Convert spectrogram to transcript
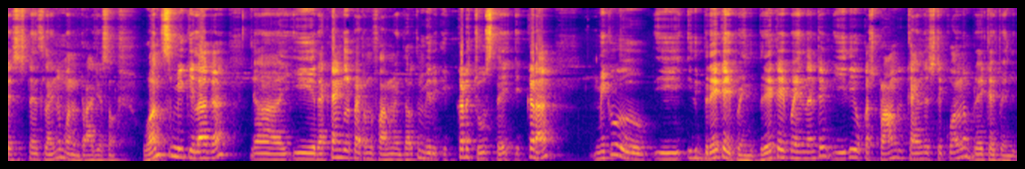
రెసిస్టెన్స్ లైన్ మనం డ్రా చేస్తాం వన్స్ మీకు ఇలాగా ఈ రెక్టాంగిల్ ప్యాటర్న్ ఫార్మ్ అయిన తర్వాత మీరు ఇక్కడ చూస్తే ఇక్కడ మీకు ఈ ఇది బ్రేక్ అయిపోయింది. బ్రేక్ అయిపోయిందంటే ఇది ఒక స్ట్రాంగ్ క్యాండిల్స్టిక్ వలన బ్రేక్ అయిపోయింది.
